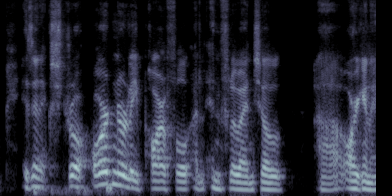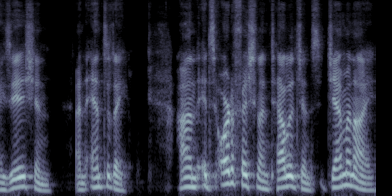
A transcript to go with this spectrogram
is an extraordinarily powerful and influential uh, organization and entity. And its artificial intelligence gemini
